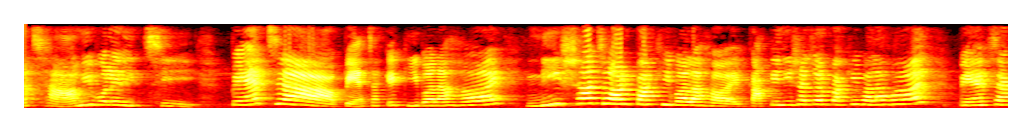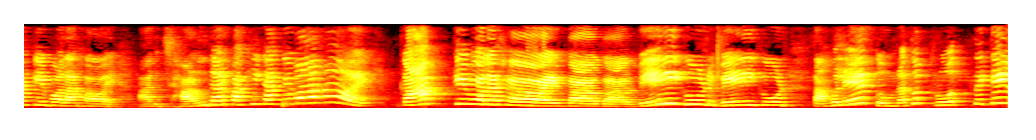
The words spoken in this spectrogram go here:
আচ্ছা আমি বলে দিচ্ছি। পেঁচা, পেঁচাকে কি বলা হয়? নিশাচর পাখি বলা হয়। কাকে নিশাচর পাখি বলা হয়? পেঁচাকে বলা হয়। আর ঝাড়ুদার পাখি কাকে বলা হয়? কাককে বলা হয়। বাবা ভেরি গুড ভেরি গুড তাহলে তোমরা তো প্রত্যেকেই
